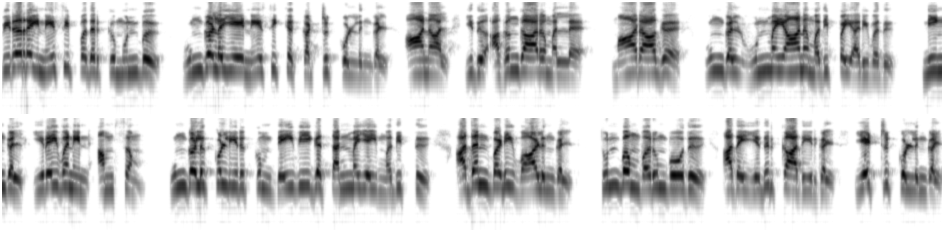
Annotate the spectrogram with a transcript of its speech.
பிறரை நேசிப்பதற்கு முன்பு உங்களையே நேசிக்க கற்றுக்கொள்ளுங்கள். ஆனால் இது அகங்காரம் அல்ல மாறாக உங்கள் உண்மையான மதிப்பை அறிவது. நீங்கள் இறைவனின் அம்சம். உங்களுக்குள் இருக்கும் தெய்வீக தன்மையை மதித்து அதன்படி வாழுங்கள். துன்பம் வரும்போது அதை எதிர்க்காதீர்கள். ஏற்றுக்கொள்ளுங்கள்.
